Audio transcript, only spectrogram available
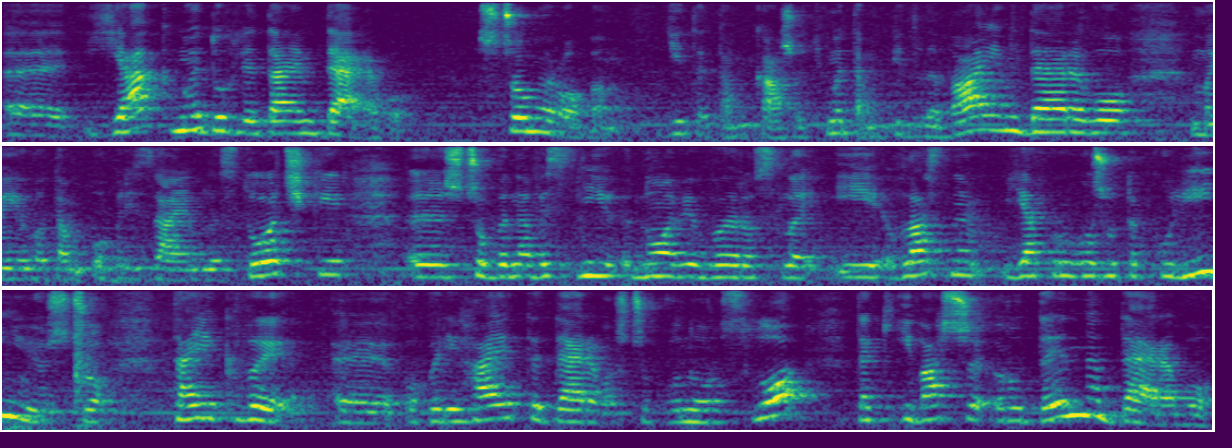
е, як ми доглядаємо дерево. Що ми робимо? Діти там кажуть, ми там підливаємо дерево, ми його там обрізаємо листочки, е, щоб навесні нові виросли. І власне я проводжу таку лінію, що так як ви е, оберігаєте дерево, щоб воно росло, так і ваше родинне дерево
